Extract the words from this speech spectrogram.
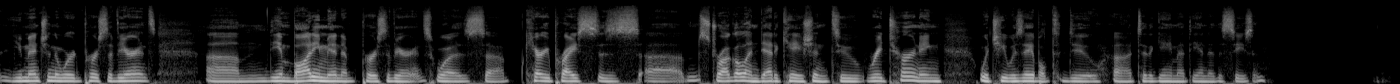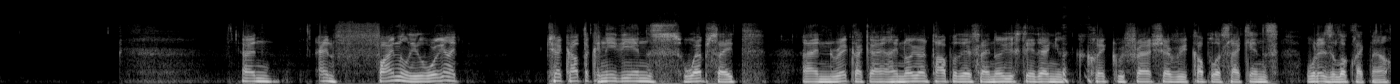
you mentioned the word perseverance. Um, the embodiment of perseverance was uh, Carey Price's uh, struggle and dedication to returning, which he was able to do uh, to the game at the end of the season. And and finally, we're gonna check out the Canadiens website. And Rick, like I, I know you're on top of this. I know you stay there and you click refresh every couple of seconds. What does it look like now?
